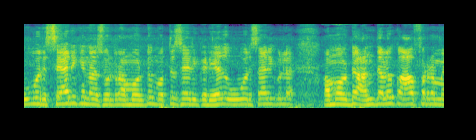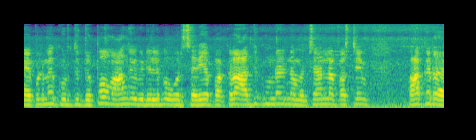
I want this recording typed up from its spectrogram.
ஒவ்வொரு சேரீக்கு நான் சொல்கிற அமௌண்ட்டு மொத்த சேரீ கிடையாது. ஒவ்வொரு சேரீக்குள்ள அமௌண்ட்டு அந்த அளவுக்கு ஆஃபர் நம்ம எப்பவுமே கொடுத்துட்ருப்போம் வாங்க வீடியோவில் போய் ஒரு சரியாக பார்க்கலாம். அதுக்கு முன்னாடி நம்ம சேனலை ஃபஸ்ட் டைம் பார்க்குற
